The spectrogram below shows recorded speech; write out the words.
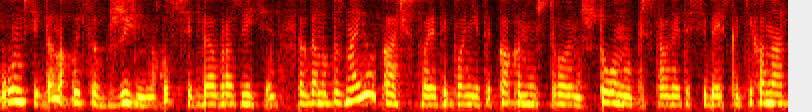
он всегда находится в жизни, находится всегда в развитии. Когда мы познаем качество этой планеты, как она устроена, что она представляет из себя, из каких она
